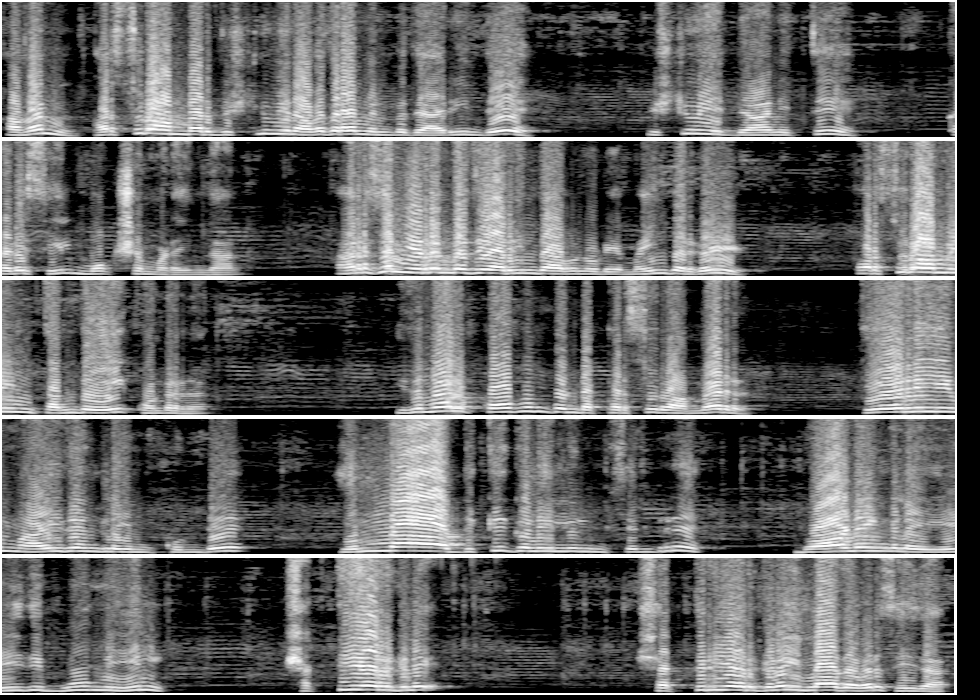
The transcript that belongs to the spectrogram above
அவன் பரசுராமர் விஷ்ணுவின் அவதாரம் என்பதை அறிந்து விஷ்ணுவை தியானித்து கடைசியில் மோட்சம் அடைந்தான் அரசன் இறந்ததை அறிந்த அவனுடைய மைந்தர்கள் பரசுராமனின் தந்தையை கொன்றனர். இதனால் கோபம் கொண்ட பரசுராமர் தேரையும் ஆயுதங்களையும் கொண்டு எல்லா திக்குகளிலும் சென்று பானங்களை எழுதி பூமியில் சக்தியர்களே சக்திரியர்களே இல்லாதவர் செய்தார்.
